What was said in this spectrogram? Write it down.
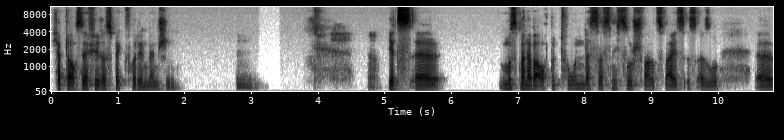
ich habe da auch sehr viel Respekt vor den Menschen. Hm. Ja. Jetzt äh, muss man aber auch betonen, dass das nicht so schwarz-weiß ist. Also äh,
